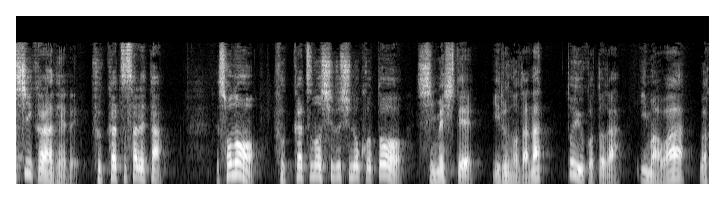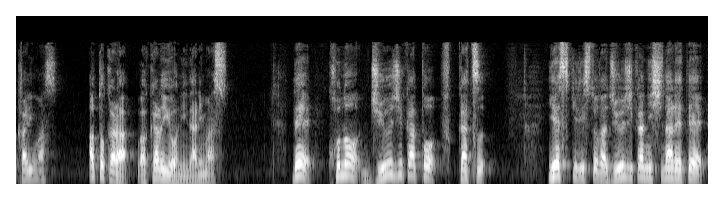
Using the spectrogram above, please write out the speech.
しい体で復活された。その復活の印のことを示しているのだなということが今は分かります。後から分かるようになります。でこの十字架と復活イエス・キリストが十字架に死なれて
